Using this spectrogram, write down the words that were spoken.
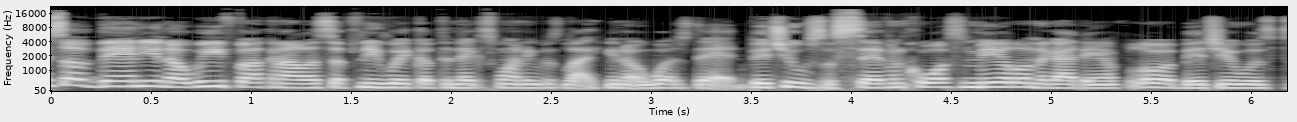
And so then, you know, we fucking all that stuff. And he wake up the next morning, he was like, you know, what's that? Bitch, it was a seven course meal on the goddamn floor. Bitch, it was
